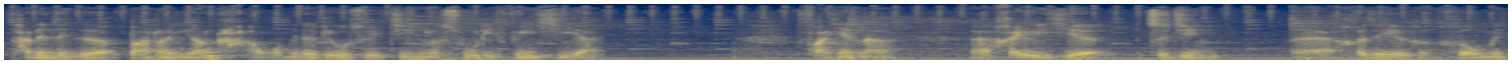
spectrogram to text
他的那个八张银行卡，我们的流水进行了梳理分析啊，发现呢，呃，还有一些资金，呃，和这个和我们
